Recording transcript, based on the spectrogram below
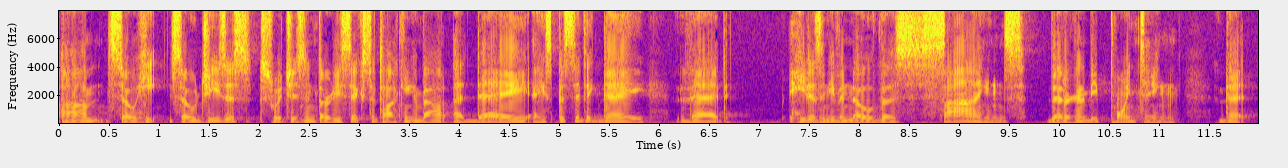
Um, so he, so Jesus switches in 36 to talking about a day, a specific day that he doesn't even know the signs that are going to be pointing that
